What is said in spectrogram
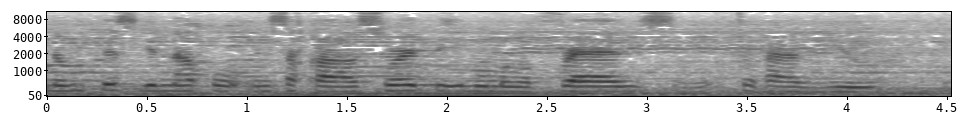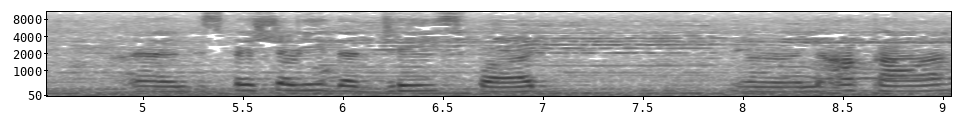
Nawites gid nako sa kaswerte mo mga friends to have you and especially the J Squad na naaka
